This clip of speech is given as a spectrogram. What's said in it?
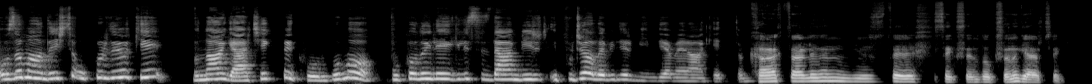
O zaman da işte okur diyor ki Bunlar gerçek mi, kurgu mu? Bu konuyla ilgili sizden bir ipucu alabilir miyim diye merak ettim. Karakterlerin %80-90'ı gerçek.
